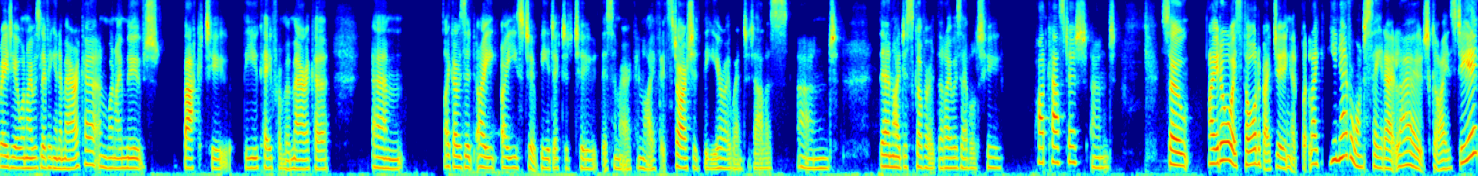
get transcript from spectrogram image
radio when I was living in America, and when I moved back to the UK from America, um, like I was, a, I I used to be addicted to this American life. It started the year I went to Dallas, and then I discovered that I was able to podcast it and so I had always thought about doing it, but like you never want to say it out loud, guys, do you?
